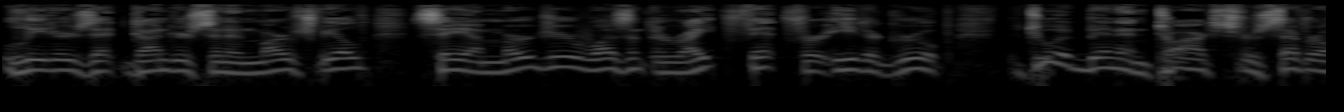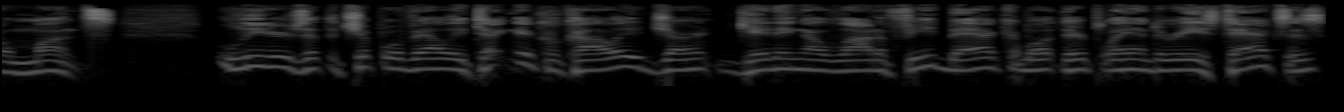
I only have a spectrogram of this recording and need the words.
Leaders at Gundersen and Marshfield say a merger wasn't the right fit for either group. The two had been in talks for several months. Leaders at the Chippewa Valley Technical College aren't getting a lot of feedback about their plan to raise taxes.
